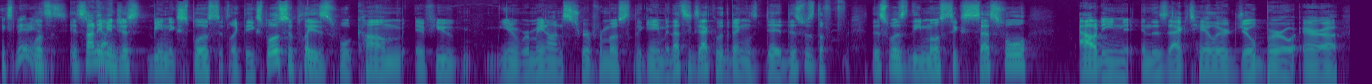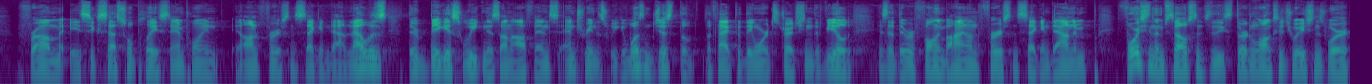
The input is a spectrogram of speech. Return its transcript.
experience. Well, it's, it's not Yeah. even just being explosive. Like the explosive plays will come if you you know remain on script for most of the game, and that's exactly what the Bengals did. This was the this was the most successful outing in the Zac Taylor Joe Burrow era from a successful play standpoint on first and second down. That was their biggest weakness on offense entering this week. It wasn't just the, the fact that they weren't stretching the field, is that they were falling behind on first and second down and forcing themselves into these third and long situations where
